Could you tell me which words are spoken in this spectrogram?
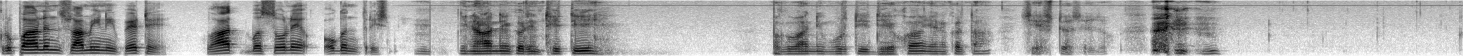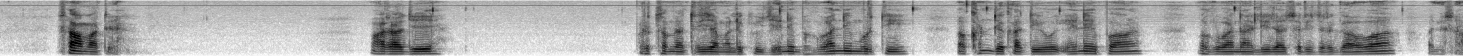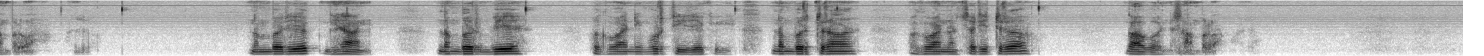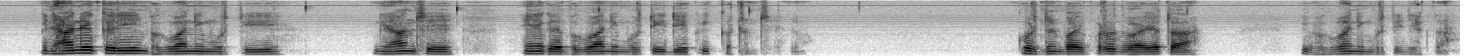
કૃપાનંદ સ્વામીની પેઠે વાત બસો ને ઓગણત્રીસની. જ્ઞાની કરીને સ્થિતિ ભગવાનની મૂર્તિ દેખવા એના કરતાં શ્રેષ્ઠ છે જો. શા માટે? મહારાજે પ્રથમના ત્રીજામાં લખ્યું, જેને ભગવાનની મૂર્તિ અખંડ દેખાતી હોય એને પણ ભગવાનના લીલા ચરિત્ર ગાવા અને સાંભળવા. નંબર એક, જ્ઞાન. નંબર બે, ભગવાનની મૂર્તિ દેખવી. નંબર ત્રણ, ભગવાનના ચરિત્ર ગાવા અને સાંભળવા જ્ઞાને કરી ભગવાનની મૂર્તિ, જ્ઞાન છે, એને કદાચ ભગવાનની મૂર્તિ દેખવી કઠણ છે. ગોરધનભાઈ પરોતભાઈ હતા, એ ભગવાનની મૂર્તિ દેખતા.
